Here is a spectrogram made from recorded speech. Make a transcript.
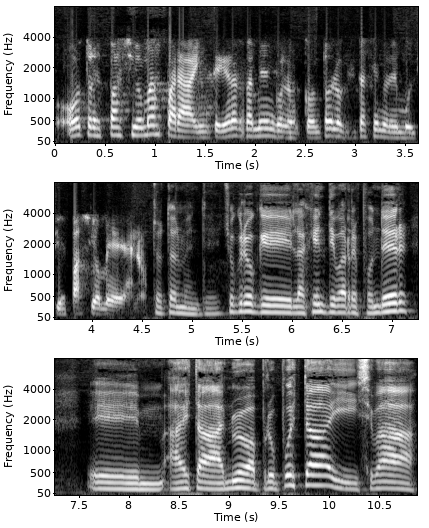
otro espacio más para integrar también con, con, todo lo que se está haciendo en el multiespacio mediano. Totalmente. Yo creo que la gente va a responder eh, a esta nueva propuesta y se va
